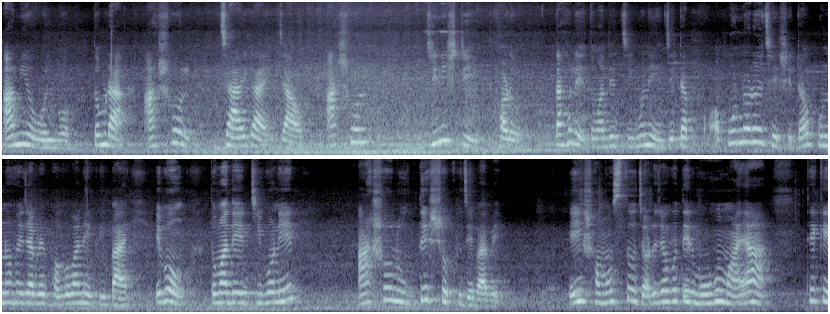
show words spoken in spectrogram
আমিও বলব তোমরা আসল জায়গায় যাও, আসল জিনিসটি ধরো। তাহলে তোমাদের জীবনে যেটা অপূর্ণ রয়েছে সেটাও পূর্ণ হয়ে যাবে ভগবানের কৃপায় এবং তোমাদের জীবনের আসল উদ্দেশ্য খুঁজে পাবে। এই সমস্ত জড়জগতের মোহ মায়া থেকে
